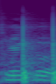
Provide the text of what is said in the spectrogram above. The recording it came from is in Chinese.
千克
